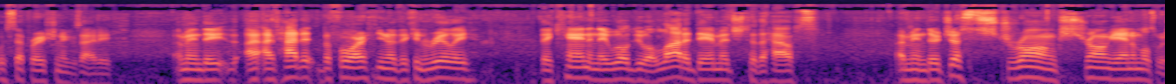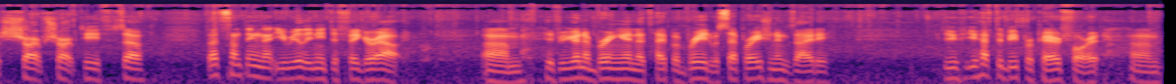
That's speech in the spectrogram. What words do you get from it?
with separation anxiety. I mean, they I, I've had it before. You know, they can really, they can and they will do a lot of damage to the house. I mean, they're just strong, strong animals with sharp, sharp teeth. So that's something that you really need to figure out. Um, if you're going to bring in a type of breed with separation anxiety, you, you have to be prepared for it um,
